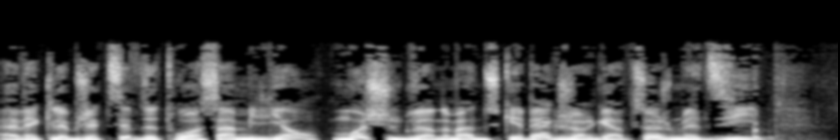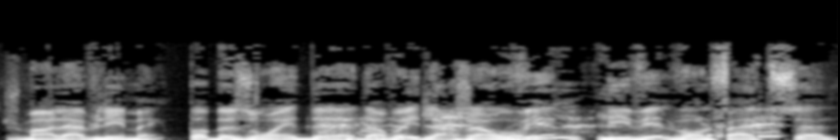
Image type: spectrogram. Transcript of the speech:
avec l'objectif de 300 millions. Moi, je suis le gouvernement du Québec, je regarde ça, je me dis, je m'en lave les mains. Pas besoin d'envoyer de, de l'argent aux villes. Les villes vont le faire tout seules.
